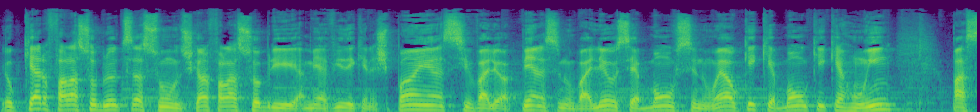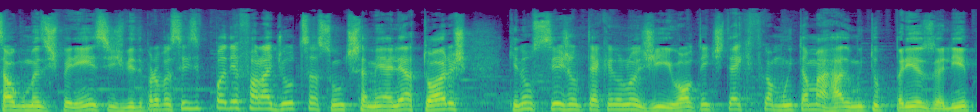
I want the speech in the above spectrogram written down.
Eu quero falar sobre outros assuntos. Quero falar sobre a minha vida aqui na Espanha, se valeu a pena, se não valeu, se é bom, se não é, o que, que é bom, o que, que é ruim passar algumas experiências de vida para vocês e poder falar de outros assuntos também aleatórios que não sejam tecnologia. O Authentic fica muito amarrado, muito preso ali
